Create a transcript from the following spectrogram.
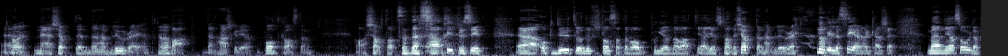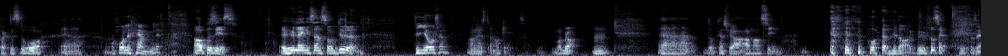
Eh, Oj. När jag köpte den här Blu-rayen. Ja. Och bara, den här ska vi göra på podcasten. Ja, tjatat sedan dess Ja. i princip. Eh, och du trodde förstås att det var på grund av att jag just hade köpt den här Blu-rayen och ville se den kanske. Men jag såg den faktiskt då. Eh, håller hemligt. Ja, precis. Eh, Hur länge sedan såg du den? Tio år sedan. Ja, just det. Okej. var bra. Mm. Eh, då kanske vi har annan syn på den idag. Vi får se. Vi får se.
